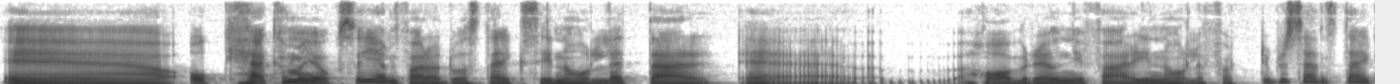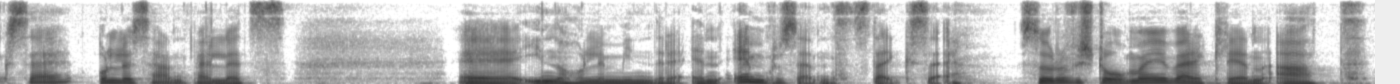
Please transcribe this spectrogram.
Eh, och här kan man ju också jämföra då stärkelseinnehållet där eh, havre ungefär innehåller 40 stärkelse och lucernpellets eh, innehåller mindre än 1% stärkelse. Så då förstår man ju verkligen att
